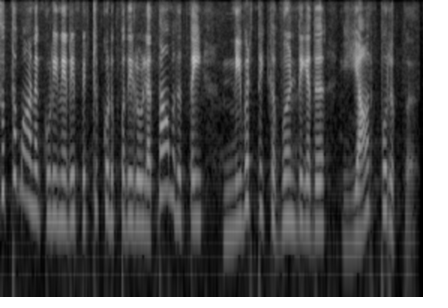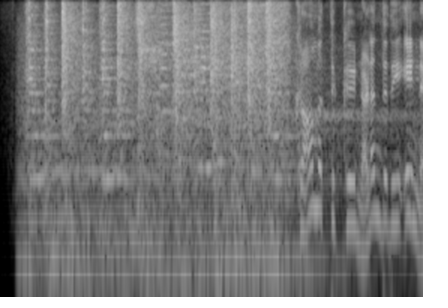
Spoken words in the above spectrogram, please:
சுத்தமான குடிநீரை பெற்றுக் கொடுப்பதில் உள்ள தாமதத்தை நிவர்த்திக்க வேண்டியது யார் பொறுப்பு? கிராமத்துக்கு நடந்தது என்ன?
